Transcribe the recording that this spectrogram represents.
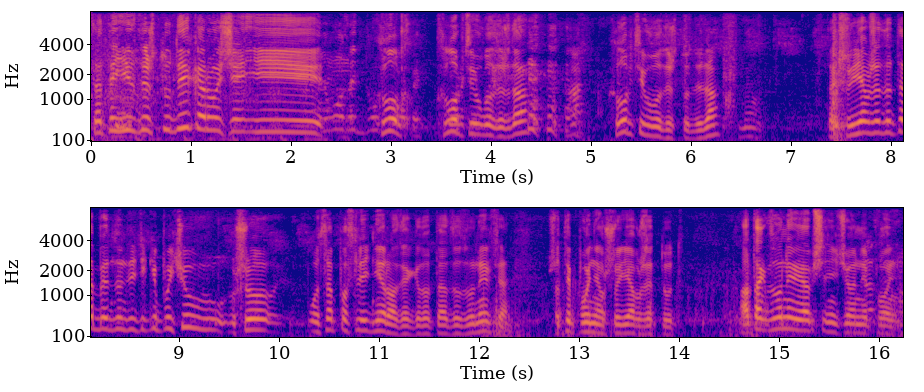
Це ти їздиш туди, коротше, і. Хлоп... Хлопців возиш, так? Да? Хлопців возиш туди, так? Да? Ну. Так що я вже до тебе ну, тільки почув, що оце останній раз, як я до тебе додзвонився, що ти зрозумів, що я вже тут. А так дзвонив, я взагалі нічого не зрозумів.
